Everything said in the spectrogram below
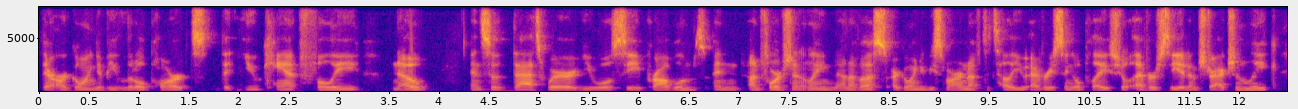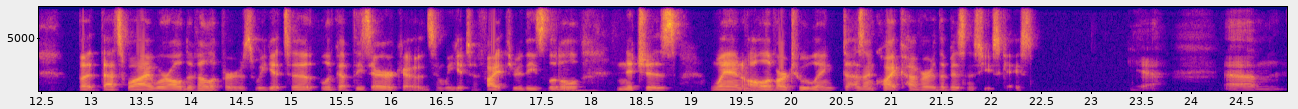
there are going to be little parts that you can't fully know and so that's where you will see problems and unfortunately none of us are going to be smart enough to tell you every single place you'll ever see an abstraction leak but that's why we're all developers. We get to look up these error codes and we get to fight through these little niches when all of our tooling doesn't quite cover the business use case. Yeah. Um,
